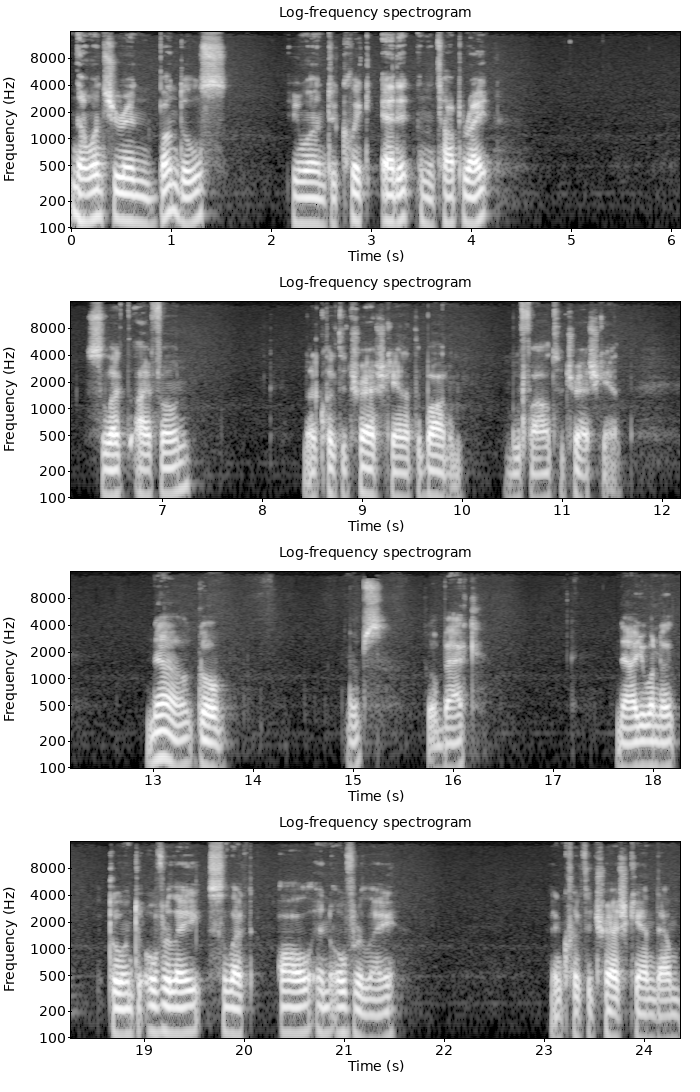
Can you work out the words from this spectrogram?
Now once you're in bundles, you want to click edit in the top right Select iPhone. Now click the trash can at the bottom. Move file to trash can. Now go oops, go back. Now you want to go into overlay, select all and overlay, and click the trash can down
